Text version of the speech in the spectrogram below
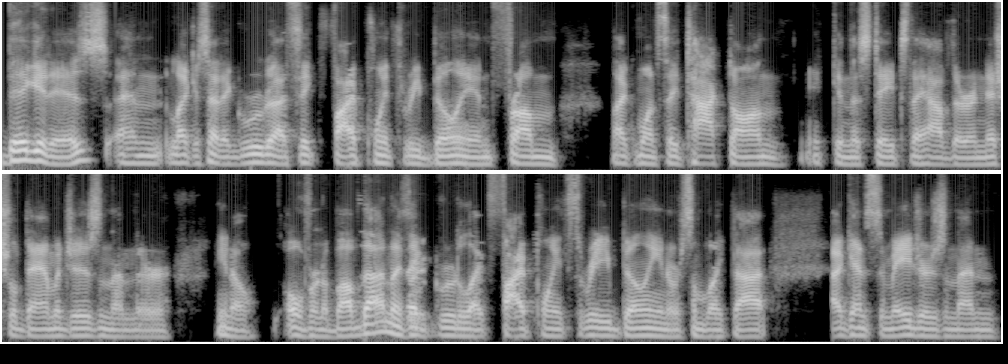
big it is. And like i said it grew to i think 5.3 billion from like once they tacked on like in the states they have their initial damages and then they're you know over and above that. And i think it grew to like 5.3 billion or something like that against the majors. And then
